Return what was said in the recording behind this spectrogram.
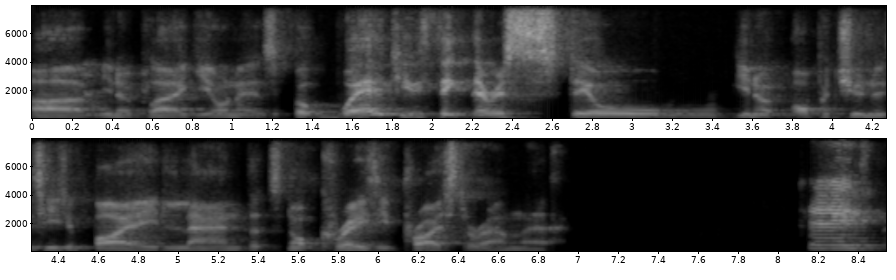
Uh, you know, Playa Guiones. But where do you think there is still you know opportunity to buy land that's not crazy priced around there? Okay,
